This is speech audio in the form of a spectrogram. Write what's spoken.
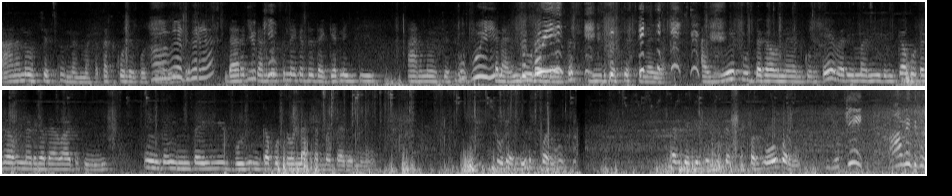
ఆనందం వచ్చేస్తుంది అనమాట తట్టుకోలేకపోతున్నాడు అదిగోరా. డైరెక్ట్ కనబడుతున్నాయి కదా దగ్గర నుంచి ఆనందం వచ్చేస్తుంది. కానీ అవి చూడండి ఎంత స్పీడ్గా వచ్చేస్తున్నాయో. అయ్యే బుడ్డగా ఉన్నాయి అనుకుంటే మరి మరి ఇంకా బుడ్డగా ఉన్నాడు కదా వాటికి. ఇంకా ఇంత ఈ బు- ఇంకా బుడ్డోళ్ళ కనబడ్డాడేమో. చూడండి పరుగు అది దగ్గరికి వచ్చేసరికి పరుగు యుక్కి ఆమెదిగో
